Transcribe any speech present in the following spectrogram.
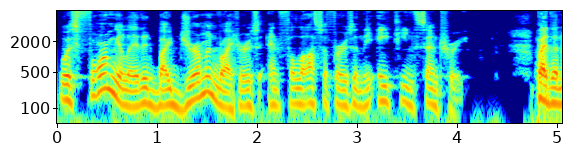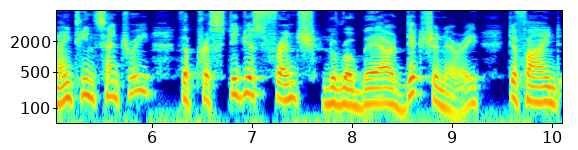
was formulated by German writers and philosophers in the 18th century. By the 19th century, the prestigious French Le Robert Dictionary defined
